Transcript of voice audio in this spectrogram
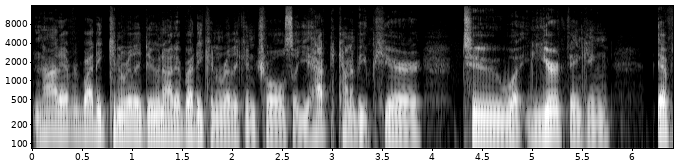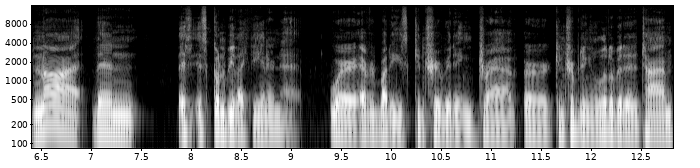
not everybody can really do, not everybody can really control. So you have to kind of be pure to what you're thinking. If not, then it's, it's going to be like the internet. Where everybody's contributing draft or contributing a little bit at a time.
